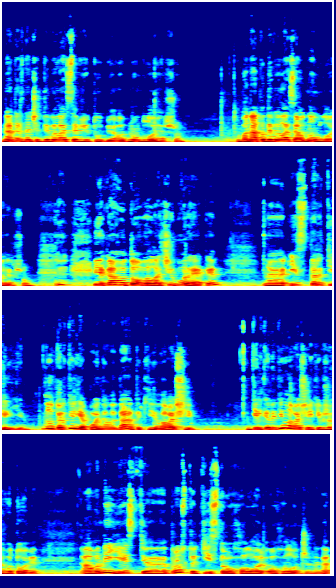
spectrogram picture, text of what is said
Надо, значить, дивилася в Ютубі одну блогершу. Вона подивилася одну блогершу, яка готувала чебуреки е, із тортільї. Ну, тортілля поняли, да? такі лаваші. Тільки не ті лаваші, які вже готові, а вони є е, просто тісто охоло- охолоджене. Да?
